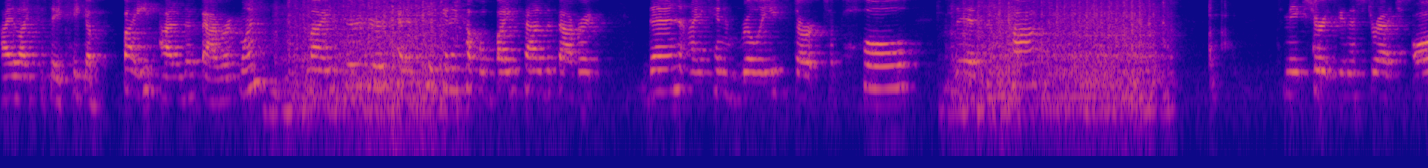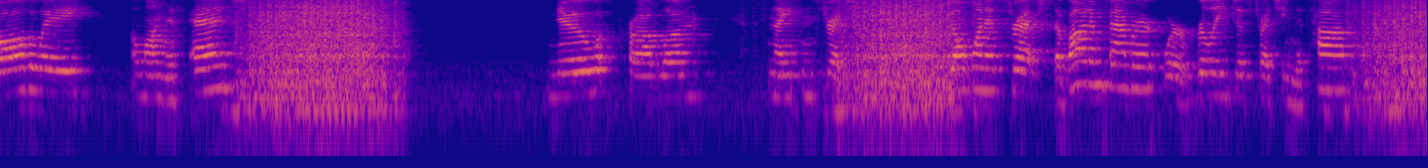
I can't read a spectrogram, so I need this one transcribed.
I like to say take a bite out of the fabric. Once my serger's kind of taken a couple bites out of the fabric, then I can really start to pull this cuff to make sure it's gonna stretch all the way along this edge no problem. It's nice and stretchy. don't want to stretch the bottom fabric. We're really just stretching the top.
